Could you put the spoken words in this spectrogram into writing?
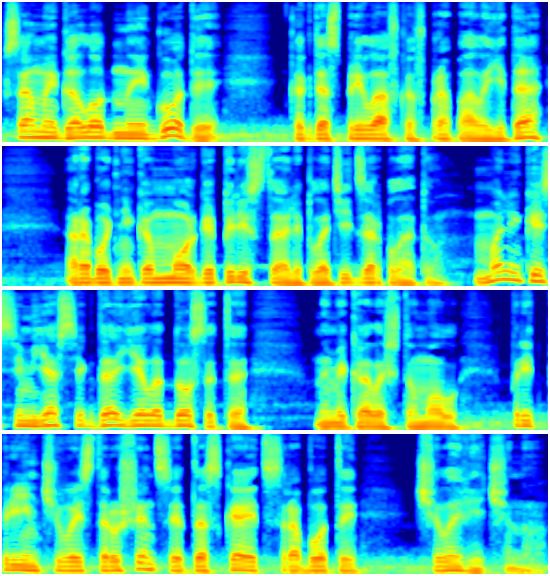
в самые голодные годы, когда с прилавков пропала еда, работникам морга перестали платить зарплату. Маленькая семья всегда ела досыта, намекалось, что, мол, предприимчивая старушенция таскает с работы человечину.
